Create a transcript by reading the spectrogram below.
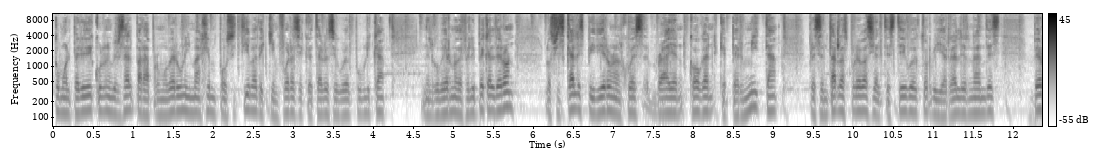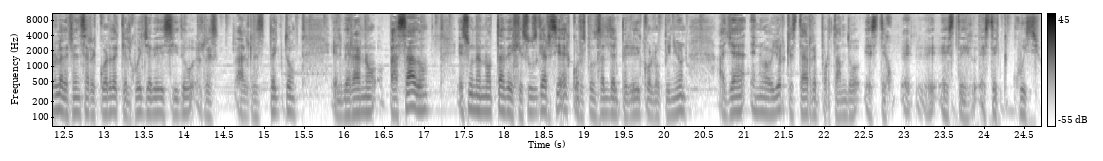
como el periódico Universal para promover una imagen positiva de quien fuera secretario de Seguridad Pública en el gobierno de Felipe Calderón. Los fiscales pidieron al juez Brian Cogan que permita presentar las pruebas y al testigo Héctor Villarreal Hernández, pero la defensa recuerda que el juez ya había decidido al respecto el verano pasado. Es una nota de Jesús García, corresponsal del periódico La Opinión, allá en Nueva York, que está reportando este, eh, este, este juicio.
